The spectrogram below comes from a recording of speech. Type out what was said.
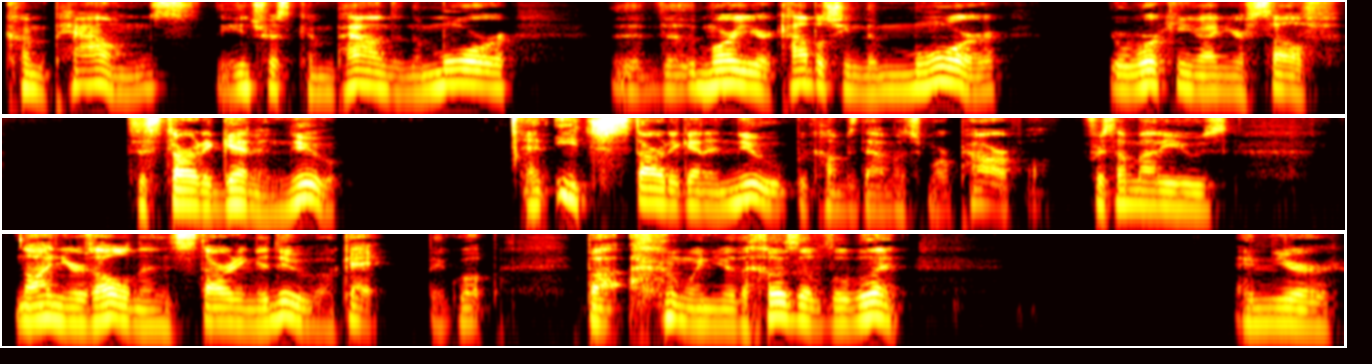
compounds, the interest compounds, and the more the, the more you're accomplishing, the more you're working on yourself to start again anew and each start again anew becomes that much more powerful. For somebody who's nine years old and starting anew, okay, big whoop. But when you're the Chosa of Lublin and you're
